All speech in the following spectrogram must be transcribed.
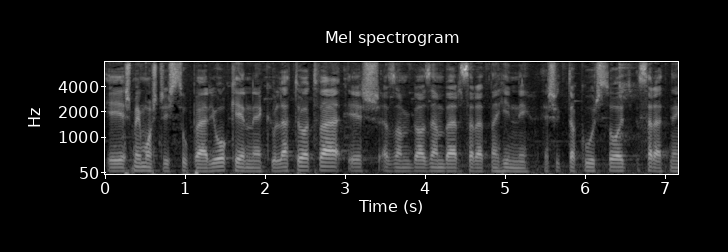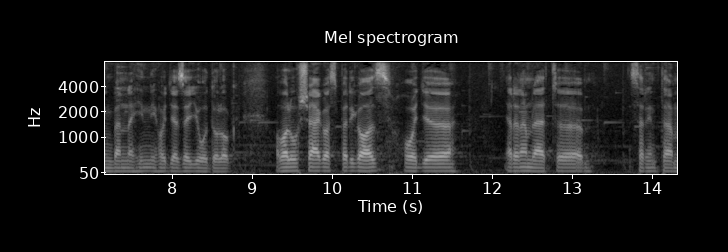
és még most is szuper jó, kén nélkül letöltve, és ez amiben az ember szeretne hinni. És itt a kulcs szó, hogy szeretnénk benne hinni, hogy ez egy jó dolog. A valóság az pedig az, hogy erre nem lehet szerintem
